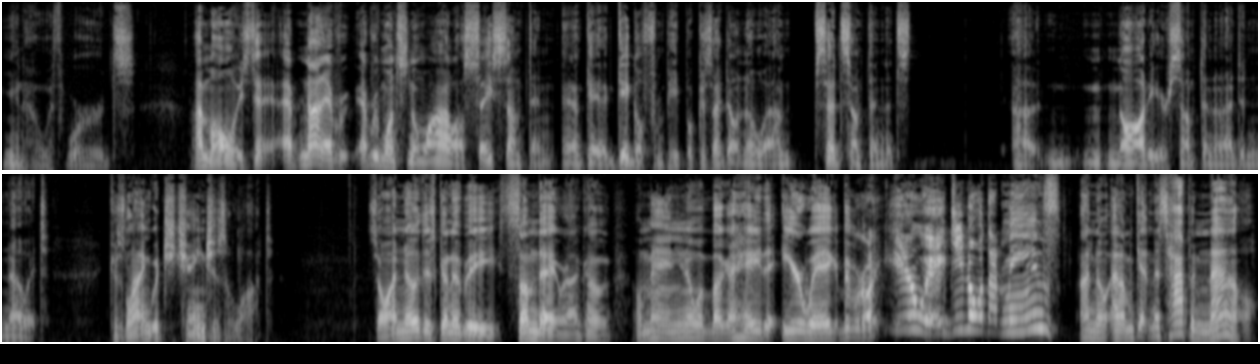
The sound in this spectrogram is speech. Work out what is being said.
you know, with words. I'm always not every every once in a while I'll say something and get a giggle from people because I don't know what I'm said something that's uh, naughty or something and I didn't know it because language changes a lot. So I know there's going to be someday where I go, oh man, you know what bug I hate? An earwig. People are like, earwig? Do you know what that means? I know, and I'm getting this happen now.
